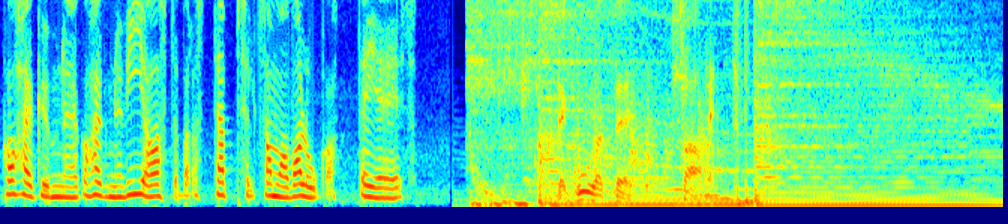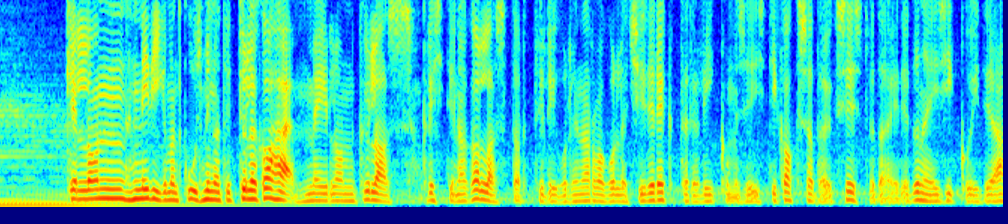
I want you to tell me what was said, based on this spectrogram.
kahekümne ja kahekümne viie aasta pärast täpselt sama valuga teie ees? Te kuulate saadet kell on nelikümmend kuus minutit üle kahe, meil on külas Kristina Kallas, Tartu Ülikooli Narva kolledži direktor ja liikumise Eesti kakssada üks eestvedajaid ja kõneisikuid ja.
